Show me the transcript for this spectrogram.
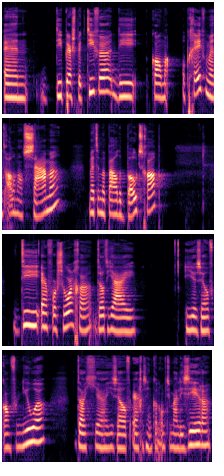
En die perspectieven die komen op een gegeven moment allemaal samen met een bepaalde boodschap die ervoor zorgen dat jij jezelf kan vernieuwen, dat je jezelf ergens in kan optimaliseren,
